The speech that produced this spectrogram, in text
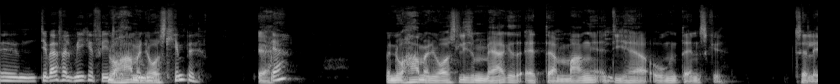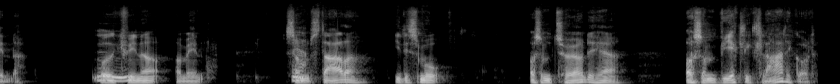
Øhm, det er i hvert fald mega fedt. Nu har man jo nogle også- Kæmpe. Ja. Ja. Men nu har man jo også ligesom mærket, at der er mange af de her unge danske talenter, både Mhm. mm. kvinder og mænd, som Ja. starter i det små, og som tør det her, og som virkelig klarer det godt.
